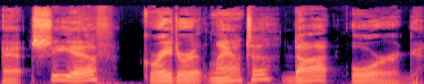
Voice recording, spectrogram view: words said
at cfgreateratlanta.org.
